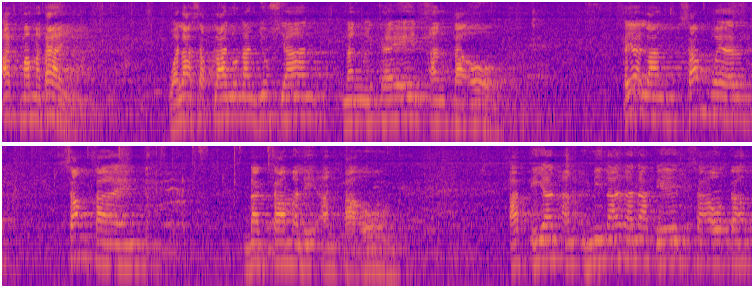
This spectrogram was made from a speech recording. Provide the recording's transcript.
at mamatay. Wala sa plano ng Diyos yan nang likhain ang tao. Kaya lang, somewhere, sometime, nagkamali ang tao. At iyan ang minana natin sa, utang,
